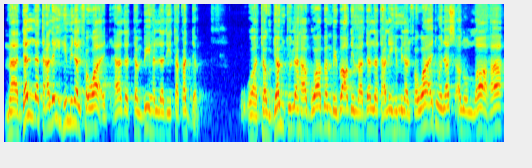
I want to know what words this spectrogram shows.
ما دلت عليه من الفوائد. هذا التنبيه الذي تقدم. وترجمت لها ابوابا ببعض ما دلت عليه من الفوائد ونسأل الله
